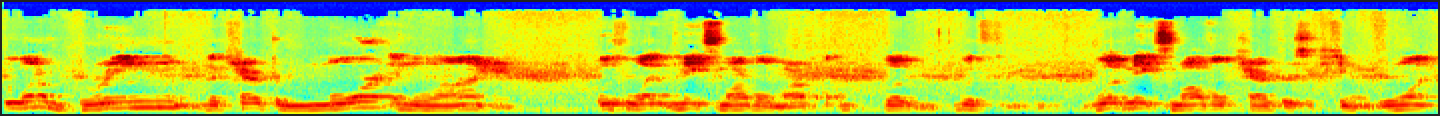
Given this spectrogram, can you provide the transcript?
we want to bring the character more in line with what makes Marvel Marvel, what, with what makes Marvel characters appealing. We want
